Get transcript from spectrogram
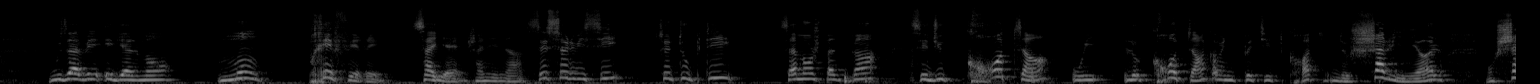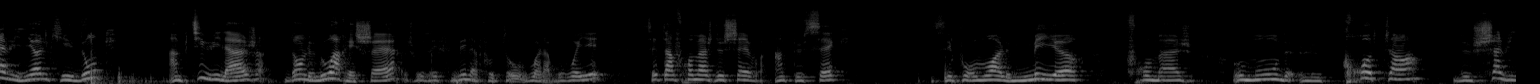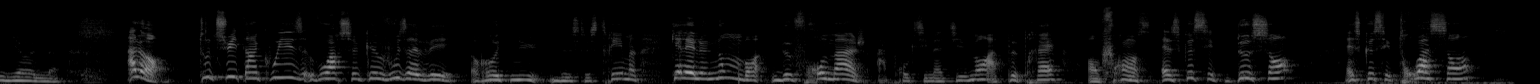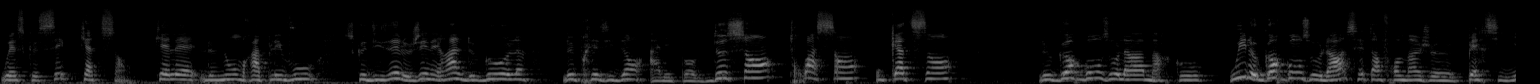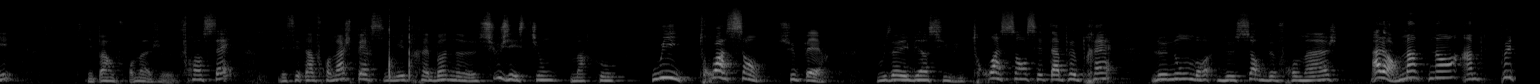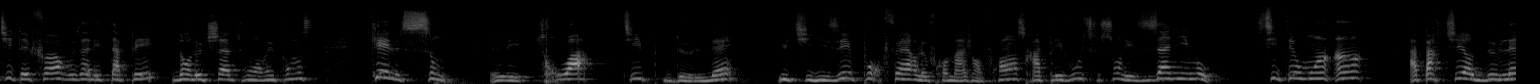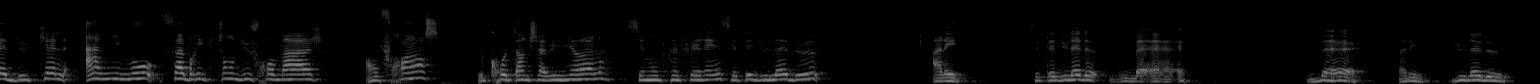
Vous avez également mon préféré, ça y est, Janina, c'est celui-ci, ce tout petit, ça mange pas de pain, c'est du crottin, oui, le crottin, comme une petite crotte de Chavignol. En Chavignol, qui est donc un petit village dans le Loir-et-Cher. Je vous ai fumé la photo. Voilà, vous voyez, c'est un fromage de chèvre un peu sec. C'est pour moi le meilleur fromage au monde, le crottin de Chavignol. Alors, tout de suite un quiz, voir ce que vous avez retenu de ce stream. Quel est le nombre de fromages approximativement, à peu près, en France? Est-ce que c'est 200 Est-ce que c'est 300 Ou est-ce que c'est 400 Quel est le nombre? Rappelez-vous ce que disait le général de Gaulle, le président à l'époque. 200, 300 ou 400 Le gorgonzola, Marco. Oui, le gorgonzola, c'est un fromage persillé ce n'est pas un fromage français, Mais c'est un fromage persillé. Très bonne euh, suggestion, Marco. Oui, 300. Super. Vous avez bien suivi. 300, c'est à peu près le nombre de sortes de fromages. Alors maintenant, un petit effort. Vous allez taper dans le chat ou en réponse quels sont les trois types de lait utilisés pour faire le fromage en France. Rappelez-vous, ce sont les animaux. Citez au moins un. À partir de lait de quels animaux fabrique-t-on du fromage en France? Le crottin de Chavignol, c'est mon préféré. C'était du lait de. Allez, c'était du lait de. Ben. Ben. Allez, du lait de.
